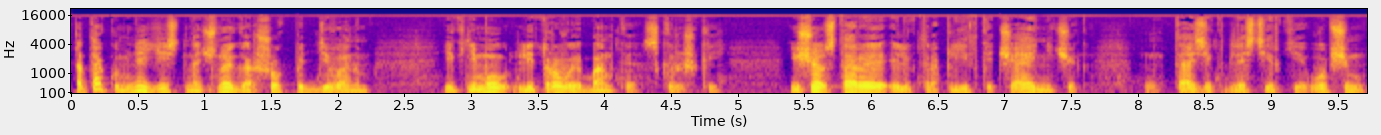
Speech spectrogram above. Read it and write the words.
А так у меня есть ночной горшок под диваном, и к нему литровая банка с крышкой. Еще старая электроплитка, чайничек, тазик для стирки. В общем,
